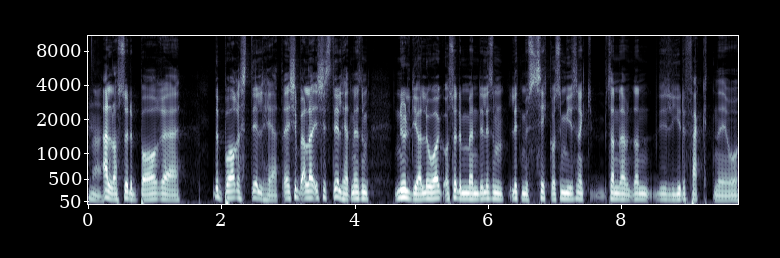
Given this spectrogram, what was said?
Nei. Ellers så er det bare Det er bare stillhet. Ikke, eller ikke stillhet, men liksom null dialog. Og så er det, men det er liksom litt musikk og så mye sånn, sånn den, de lydeffektene og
